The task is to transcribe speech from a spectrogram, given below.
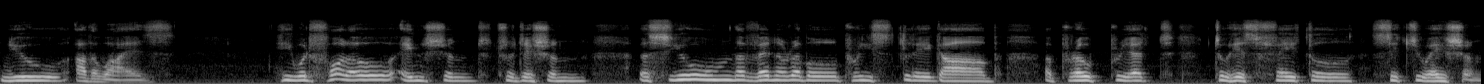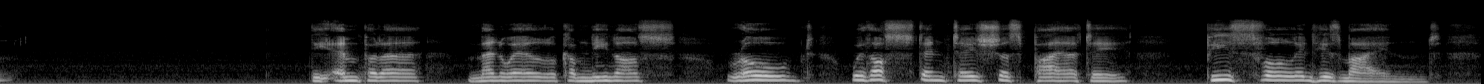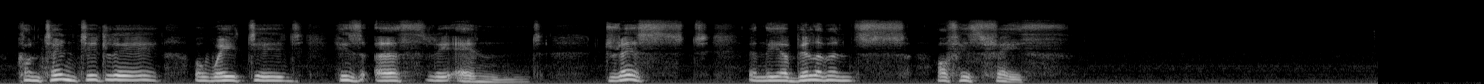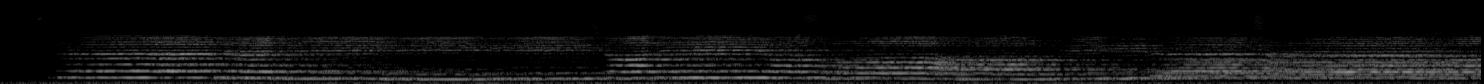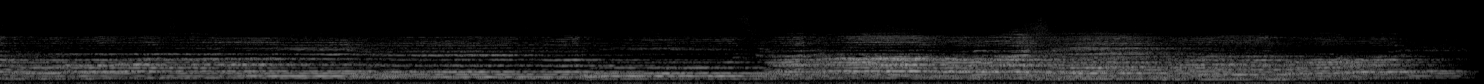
knew otherwise. He would follow ancient tradition, assume the venerable priestly garb appropriate to his fatal situation. The Emperor Manuel Komninos, robed with ostentatious piety, peaceful in his mind, contentedly awaited his earthly end, dressed in the habiliments of his faith.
